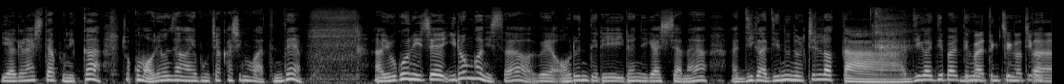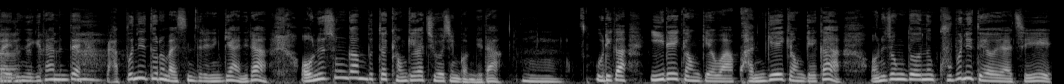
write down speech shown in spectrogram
이야기를 하시다 보니까 조금 어려운 상황에 봉착하신 것 같은데 아, 요건 이제 이런 건 있어요. 왜 어른들이 이런 얘기 하시잖아요. 아, 네가 네 눈을 찔렀다. 네가 네 발등을 발등 찍었다. 찍었다. 이런 얘기를 하는데 나쁜 의도로 말씀드리는 게 아니라 어느 순간부터 경계가 지워진 겁니다. 음. 우리가 일의 경계와 관계의 경계가 어느 정도는 구분이 되어야지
